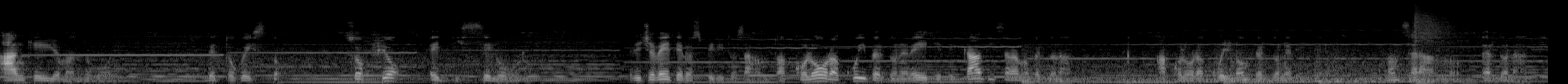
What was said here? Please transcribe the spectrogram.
anche io mando voi. Detto questo, soffiò e disse loro, ricevete lo Spirito Santo, a coloro a cui perdonerete i peccati saranno perdonati, a coloro a cui non perdonerete non saranno perdonati.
